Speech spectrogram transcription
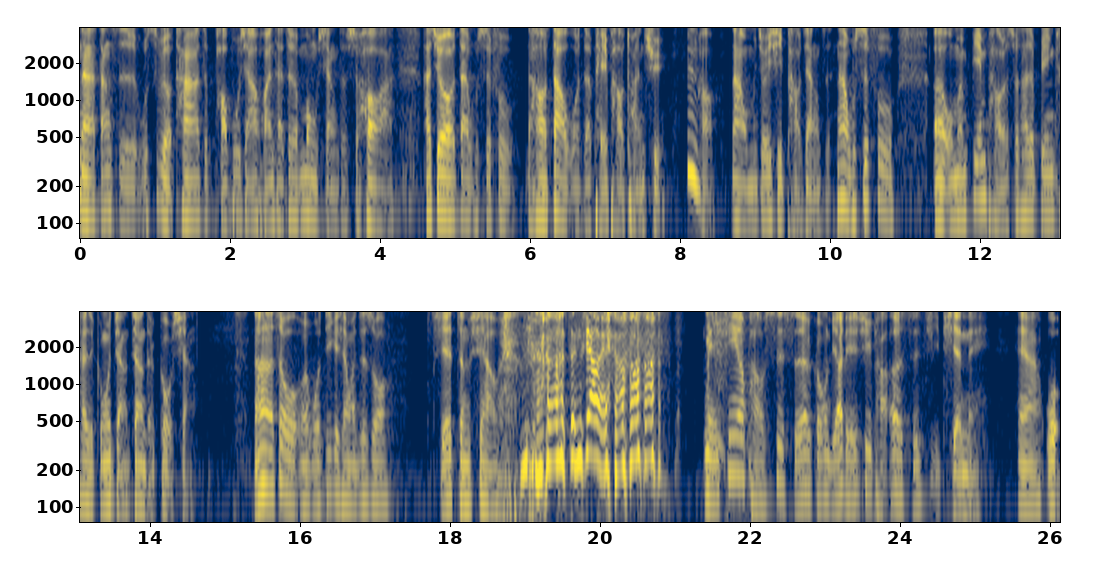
那当时吴师傅有他这跑步想要环台这个梦想的时候啊，他就带吴师傅，然后到我的陪跑团去，嗯，好，那我们就一起跑这样子。那吴师傅，呃，我们边跑的时候，他就边开始跟我讲这样的构想。然后那时候我我我第一个想法就是说，写增效哎，增效哎，每天要跑四十二公里，要连续跑二十几天呢。哎呀，我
